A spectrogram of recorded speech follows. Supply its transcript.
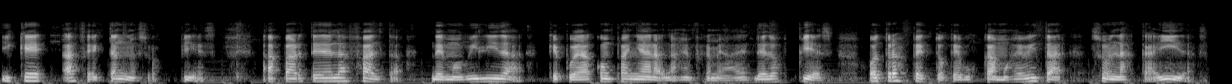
y que afectan nuestros pies. Aparte de la falta de movilidad que puede acompañar a las enfermedades de los pies, otro aspecto que buscamos evitar son las caídas.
